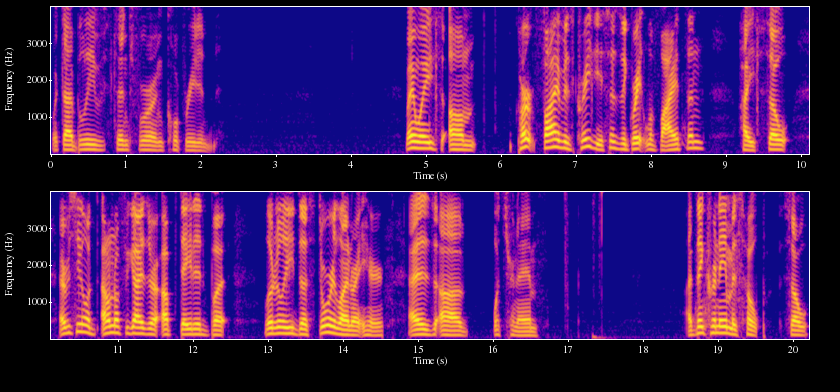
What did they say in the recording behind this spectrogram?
which I believe stands for Incorporated. But anyways, um, part five is crazy. It says the Great Leviathan heist. So every single I don't know if you guys are updated, but literally the storyline right here as uh, what's her name? I think her name is Hope. So,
